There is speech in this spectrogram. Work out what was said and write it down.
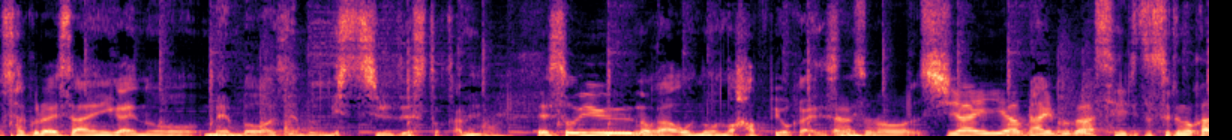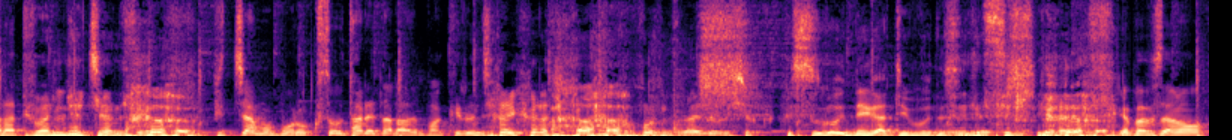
桜井さん以外のメンバーは全部ミスチルですとかね、うん、そういうのがおのおの発表会ですね。その試合やライブが成立するのかなって不安になっちゃうんですけど ピッチャーもボロクソ打たれたら負けるんじゃないかなと思うんで大丈夫でしょう。すごいネガティブですね。やっぱりあの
